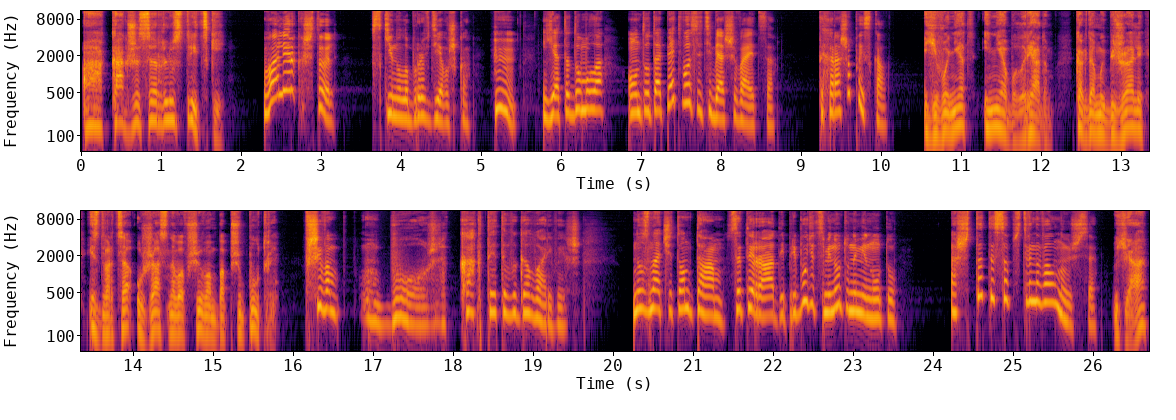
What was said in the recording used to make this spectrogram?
«А как же сэр Люстрицкий?» «Валерка, что ли?» — скинула бровь девушка. «Хм, я-то думала, он тут опять возле тебя ошивается. Ты хорошо поискал?» «Его нет и не было рядом когда мы бежали из дворца ужасного вшивом Бабшипутры. Вшивом... Боже, как ты это выговариваешь? Ну, значит, он там, с этой Радой, прибудет с минуту на минуту. А что ты, собственно, волнуешься? Я?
